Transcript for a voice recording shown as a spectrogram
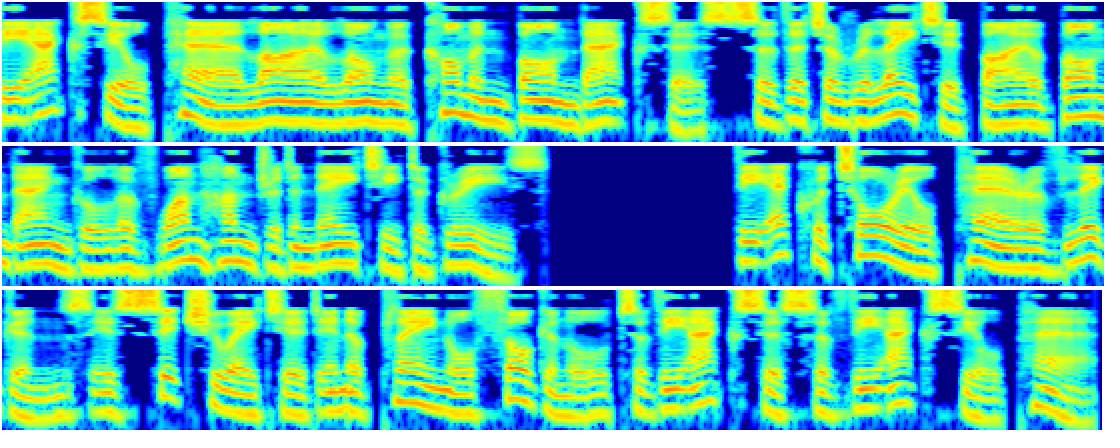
The axial pair lie along a common bond axis so that are related by a bond angle of 180 degrees. The equatorial pair of ligands is situated in a plane orthogonal to the axis of the axial pair.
